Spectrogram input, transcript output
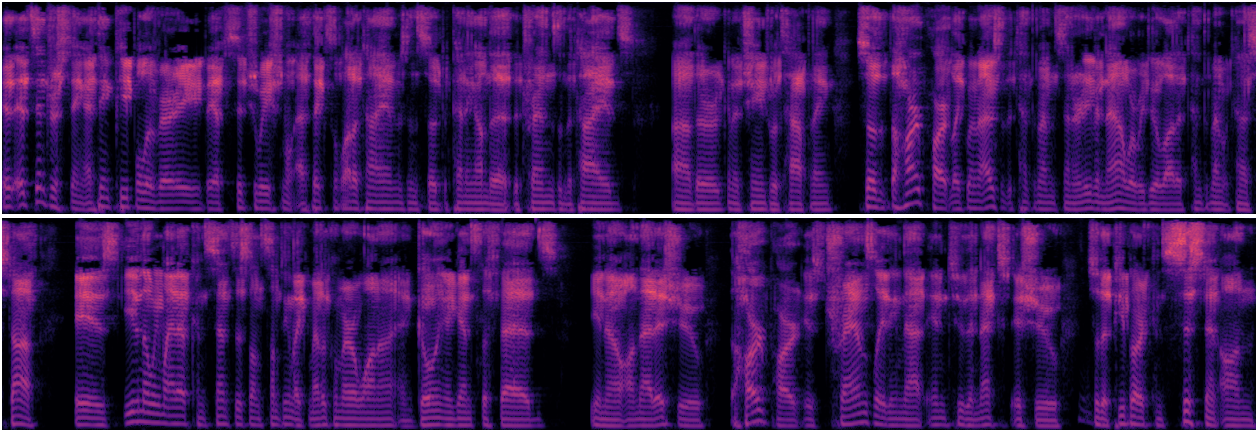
it, it's interesting. I think people are very they have situational ethics a lot of times, and so depending on the the trends and the tides, uh, they're going to change what's happening. So the hard part, like when I was at the Tenth Amendment Center, even now where we do a lot of Tenth Amendment kind of stuff, is even though we might have consensus on something like medical marijuana and going against the feds, you know, on that issue, the hard part is translating that into the next issue so that people are consistent on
